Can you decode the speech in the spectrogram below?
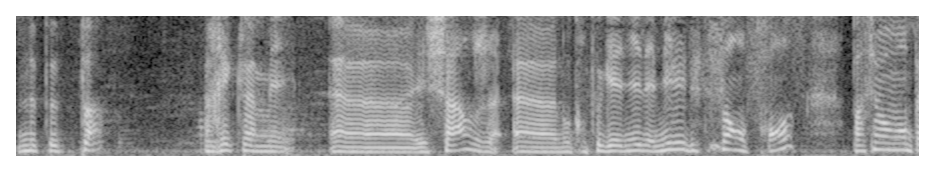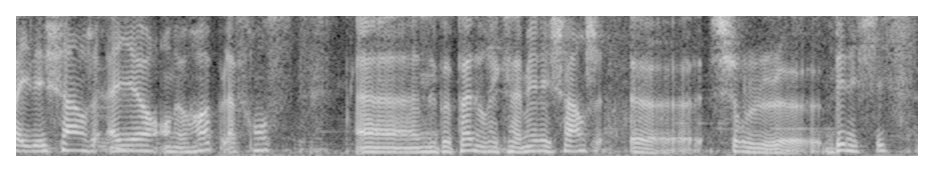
ne peut pas réclamer euh, les charges. Euh, donc on peut gagner des milliers des cents en France. À partir du moment où on paye des charges ailleurs en Europe, la France euh, ne peut pas nous réclamer les charges euh, sur le bénéfice.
